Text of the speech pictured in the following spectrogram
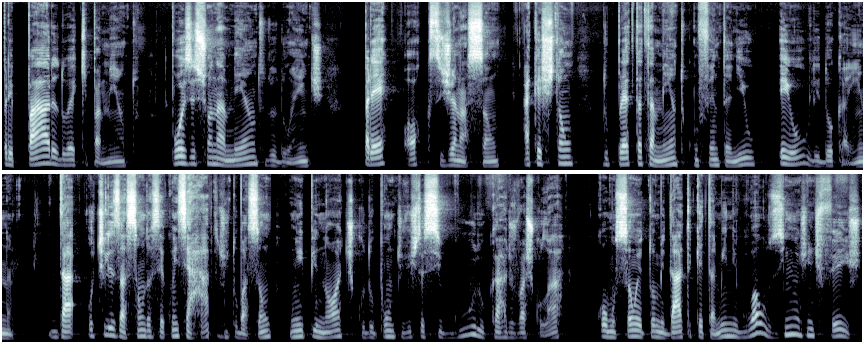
preparo do equipamento, posicionamento do doente, pré-oxigenação, a questão do pré-tratamento com fentanil e ou lidocaína, da utilização da sequência rápida de intubação, um hipnótico do ponto de vista seguro cardiovascular, como são etomidata e ketamina, igualzinho a gente fez,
